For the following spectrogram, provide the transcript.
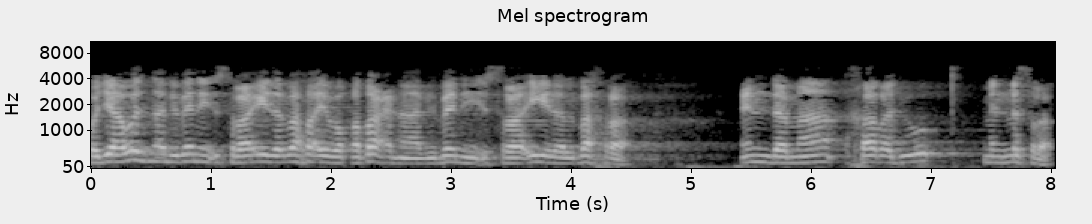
وجاوزنا ببني إسرائيل البحر أي وقطعنا ببني إسرائيل البحر عندما خرجوا من مصر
